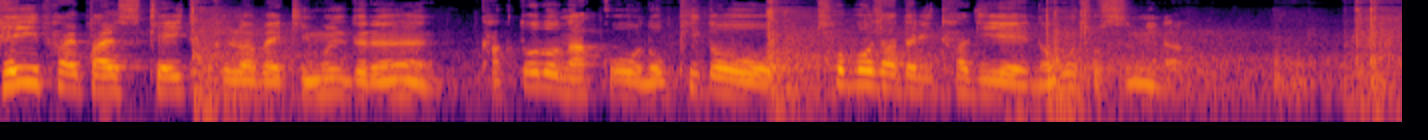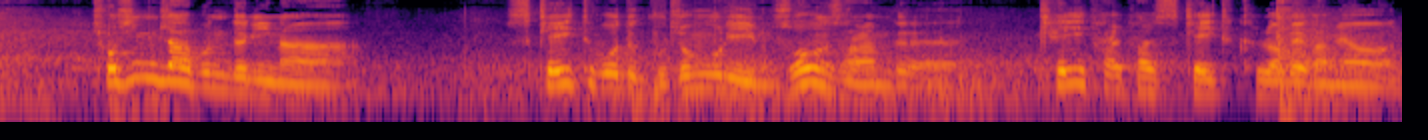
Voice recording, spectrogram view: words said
K88 스케이트 클럽의 기물들은 각도도 낮고 높이도 초보자들이 타기에 너무 좋습니다. 초심자분들이나 스케이트보드 구조물이 무서운 사람들은 K88 스케이트 클럽에 가면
